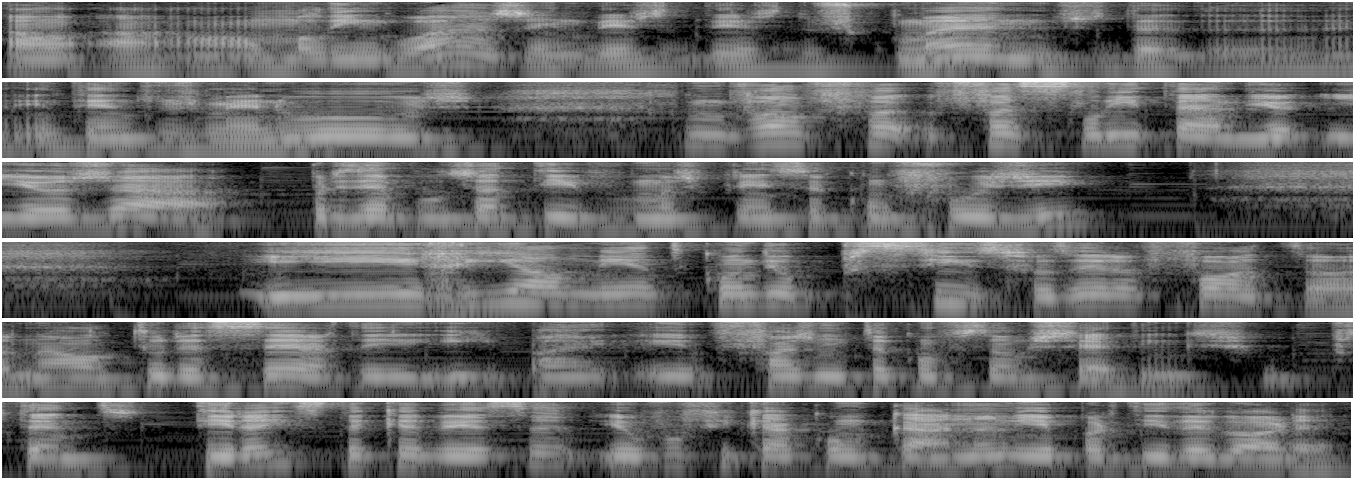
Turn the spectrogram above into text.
há, há uma linguagem, desde, desde os comandos, de, de, os menus, que me vão fa facilitando. E eu, eu, já, por exemplo, já tive uma experiência com Fuji e realmente quando eu preciso fazer a foto na altura certa, e faz muita confusão os settings. Portanto, tirei isso da cabeça, eu vou ficar com Canon e a partir de agora,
